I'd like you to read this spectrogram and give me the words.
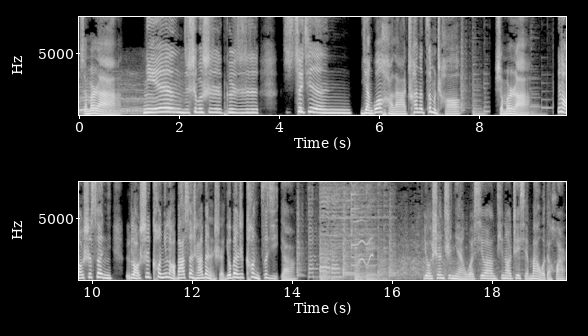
小妹儿啊，你是不是个最近眼光好啦？穿的这么潮？小妹儿啊，你老是算你老是靠你老爸算啥本事？有本事靠你自己呀！有生之年，我希望听到这些骂我的话。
